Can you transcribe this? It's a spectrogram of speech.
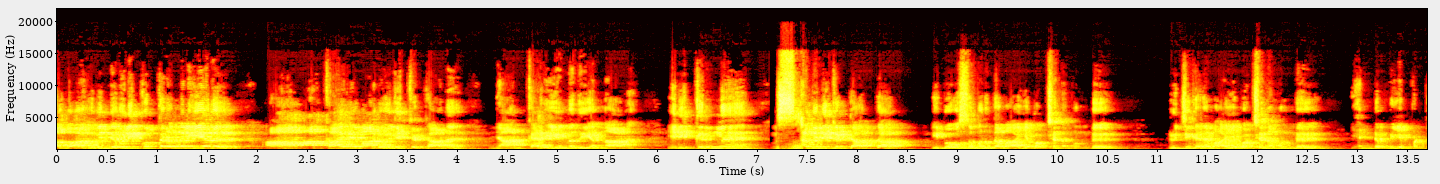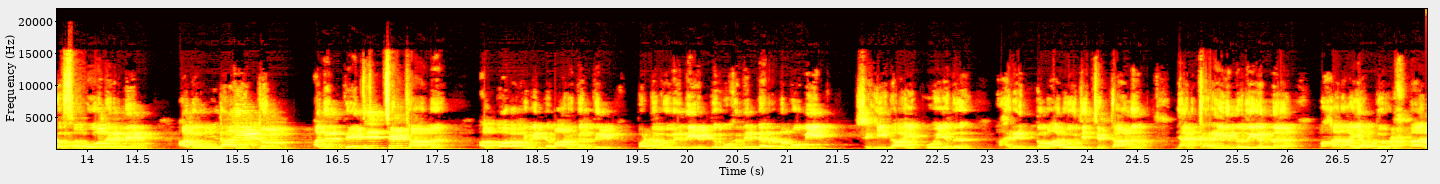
അള്ളാഹുവിന്റെ വിളിക്കുത്തരം നൽകിയത് ആ കാര്യം ആലോചിച്ചിട്ടാണ് ഞാൻ കരയുന്നത് എന്നാണ്. എനിക്കിന്ന് മുസ്ഹബിന് കിട്ടാത്ത വിഭവസമൃദ്ധമായ ഭക്ഷണമുണ്ട് രുചികരമായ ഭക്ഷണമുണ്ട്. എന്റെ പ്രിയപ്പെട്ട സഹോദരന് അത് ഉണ്ടായിട്ടും അത് ത്യജിച്ചിട്ടാണ് അള്ളാഹുവിന്റെ മാർഗത്തിൽ പടപൊരുതിയിട്ട് ഉഹുദിന്റെ രണഭൂമിയിൽ ഷഹീദായി പോയത്. ആ രംഗം ആലോചിച്ചിട്ടാണ് ഞാൻ കരയുന്നത് എന്ന് മഹാനായ അബ്ദുറഹ്മാൻ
